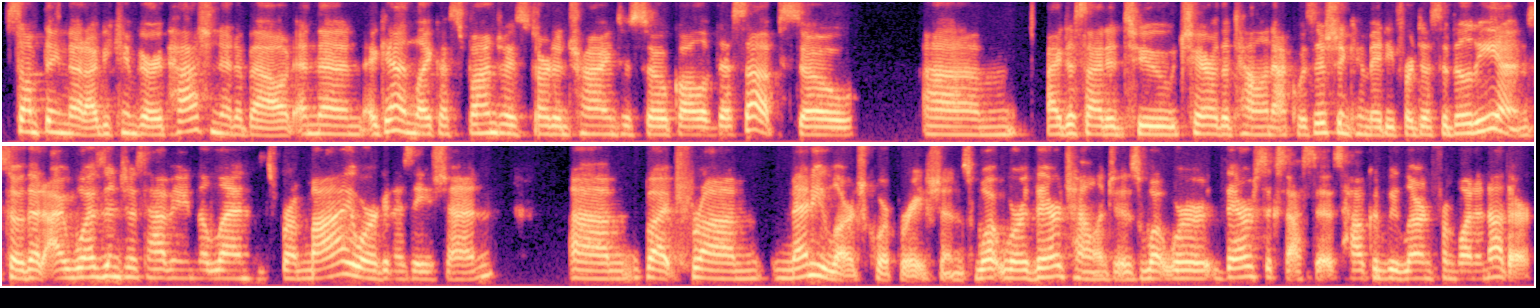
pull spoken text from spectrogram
something that I became very passionate about. And then again, like a sponge, I started trying to soak all of this up. So um, I decided to chair the talent acquisition committee for disability and so that I wasn't just having the lens from my organization, um, but from many large corporations. What were their challenges? What were their successes? How could we learn from one another?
